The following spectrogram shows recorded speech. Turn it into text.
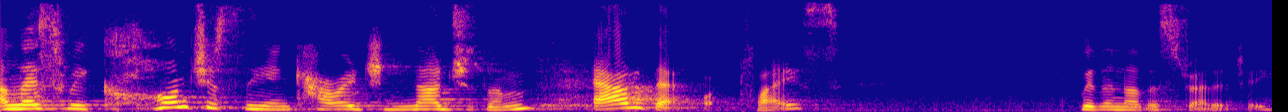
unless we consciously encourage, nudge them out of that place with another strategy.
